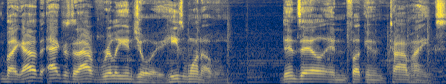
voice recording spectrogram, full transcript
like out of the actors that I really enjoy, he's one of them. Denzel and fucking Tom Hanks.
